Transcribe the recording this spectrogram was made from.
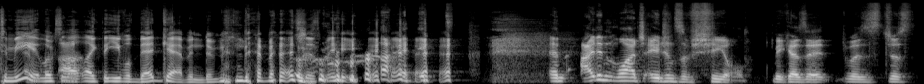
To me, it looks a lot uh, like the Evil Dead cabin, but that's just me. Right. and I didn't watch Agents of Shield because it was just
